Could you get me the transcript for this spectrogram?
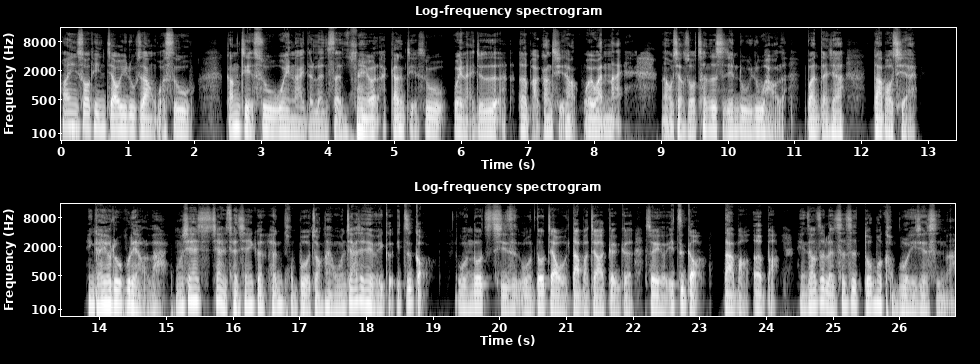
欢迎收听交易路上，我是吴。刚结束喂奶的人生 没有啦，刚结束喂奶就是二宝刚起床喂完奶，那我想说趁这时间录一录好了，不然等一下大宝起来应该又录不了了吧？我们现在家里呈现一个很恐怖的状态，我们家现在有一个一只狗，我们都其实我都叫我大宝叫他哥哥，所以有一只狗。大宝、二宝，你知道这人生是多么恐怖的一件事吗？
